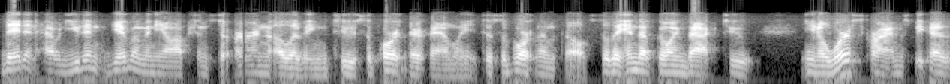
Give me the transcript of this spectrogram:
they didn't have you didn't give them any options to earn a living to support their family, to support themselves. So they end up going back to, you know, worse crimes because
